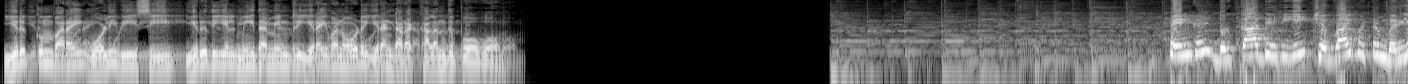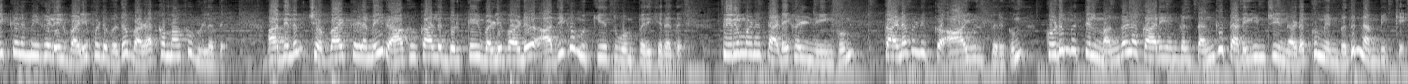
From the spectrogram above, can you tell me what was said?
இருக்கும் வரை ஒளி வீசி இறுதியில் மீதமின்றி இறைவனோடு இரண்டரக் கலந்து போவோம். பெண்கள் துர்கா தேவியை செவ்வாய் மற்றும் வெள்ளிக்கிழமைகளில் வழிபடுவது வழக்கமாக உள்ளது. அதிலும் செவ்வாய்க்கிழமை ராகுகால துர்க்கை வழிபாடு அதிக முக்கியத்துவம் பெறுகிறது. திருமண தடைகள் நீங்கும் கணவனுக்கு ஆயுள் பெருகும் குடும்பத்தில் மங்கள காரியங்கள் தங்கு தடையின்றி நடக்கும் என்பது நம்பிக்கை.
